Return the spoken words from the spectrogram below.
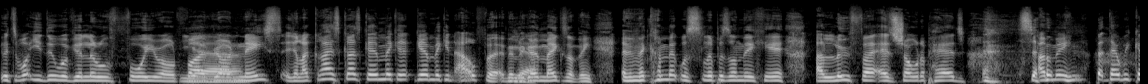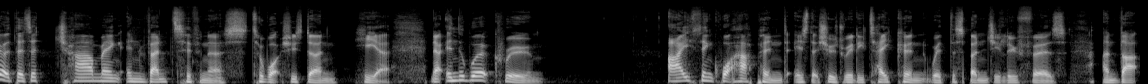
it's what you do with your little four-year-old, five-year-old Yeah. niece, and you're like, guys, guys, go make it, go make an outfit, and then Yeah. they go make something, and then they come back with slippers on their hair, a loofah as shoulder pads. So, I mean, but there we go. There's a charming inventiveness to what she's done here. Now, in the workroom, I think what happened is that she was really taken with the spongy loofahs and that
